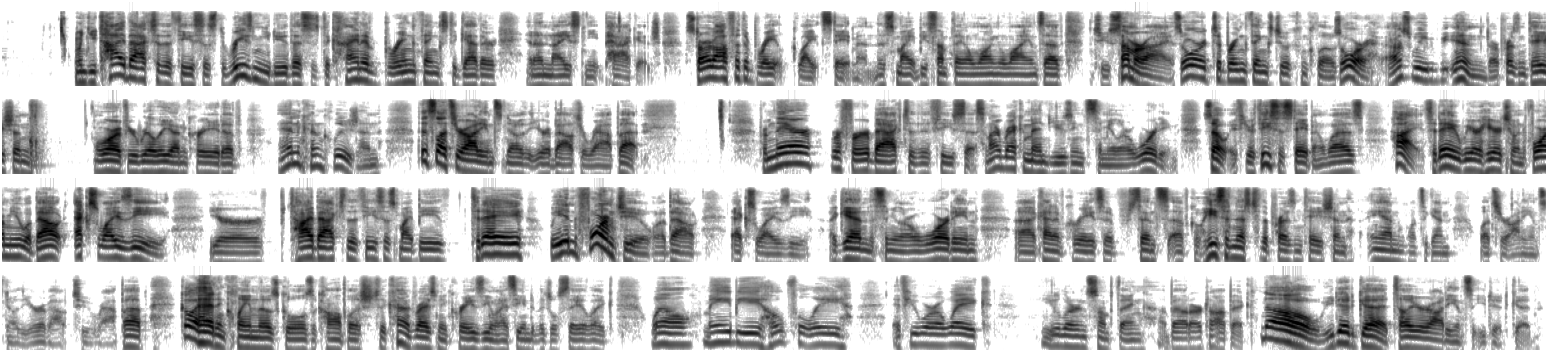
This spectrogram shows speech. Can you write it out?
when you tie back to the thesis, the reason you do this is to kind of bring things together in a nice, neat package. Start off with a brake light statement. This might be something along the lines of to summarize or to bring things to a conclusion, or as we end our presentation, or if you're really uncreative, in conclusion. This lets your audience know that you're about to wrap up. From there, refer back to the thesis, and I recommend using similar wording. So if your thesis statement was, Hi, today we are here to inform you about XYZ, your tie back to the thesis might be, Today we informed you about XYZ. Again, the similar awarding uh, kind of creates a sense of cohesiveness to the presentation and once again lets your audience know that you're about to wrap up. Go ahead and claim those goals accomplished. It kind of drives me crazy when I see individuals say like, well, maybe, hopefully, if you were awake, you learned something about our topic. No, you did good. Tell your audience that you did good.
